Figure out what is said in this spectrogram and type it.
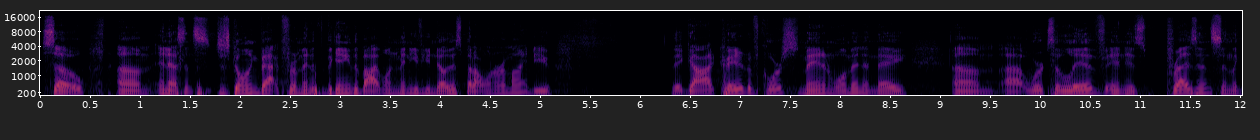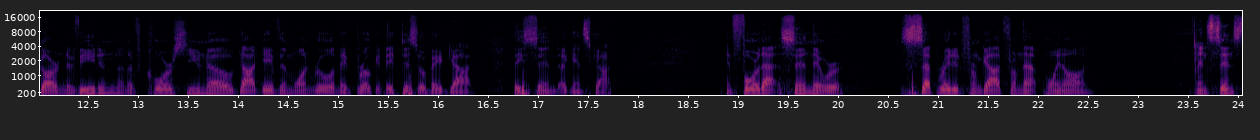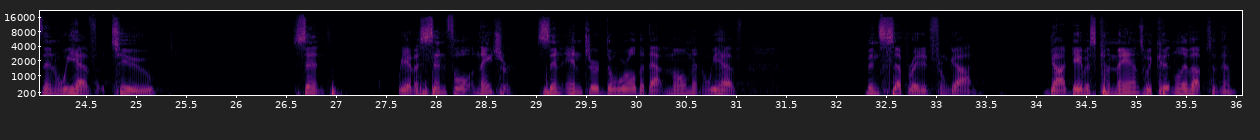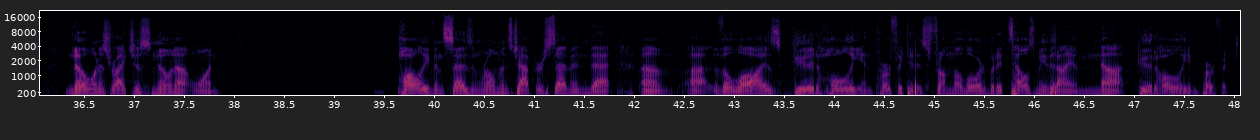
So, um, in essence, just going back for a minute at the beginning of the Bible, and many of you know this, but I want to remind you that God created, of course, man and woman, and they um, uh, were to live in his presence in the Garden of Eden. And of course, you know, God gave them one rule and they broke it. They disobeyed God, they sinned against God. And for that sin, they were separated from God from that point on. And since then, we have too sinned. We have a sinful nature. Sin entered the world at that moment, and we have been separated from God. God gave us commands, we couldn't live up to them. No one is righteous, no, not one. Paul even says in Romans chapter 7 that um, uh, the law is good, holy, and perfect. It is from the Lord, but it tells me that I am not good, holy, and perfect.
